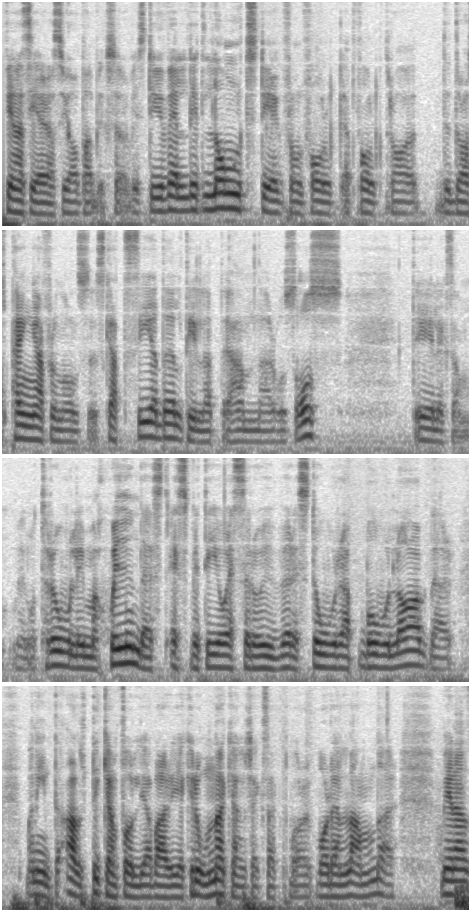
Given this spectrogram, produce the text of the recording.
finansieras ju av public service. Det är ju väldigt långt steg från folk att folk drar, det dras pengar från någons skattsedel till att det hamnar hos oss. Det är liksom en otrolig maskin där SVT och SRO är stora bolag där man inte alltid kan följa varje krona kanske exakt var, var den landar. Medan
